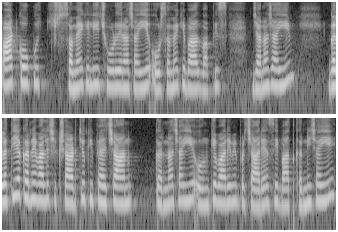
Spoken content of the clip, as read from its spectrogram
पाठ को कुछ समय के लिए छोड़ देना चाहिए और समय के बाद वापस जाना चाहिए। गलतियाँ करने वाले शिक्षार्थियों की पहचान करना चाहिए और उनके बारे में प्रचार्य से बात करनी चाहिए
